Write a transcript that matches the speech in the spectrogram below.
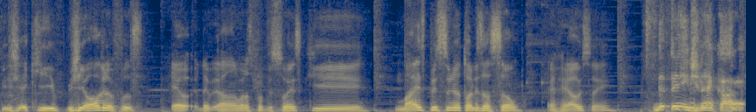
Que que geógrafos é é uma das profissões que mais precisam de atualização. É real isso aí? Depende, né, cara?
